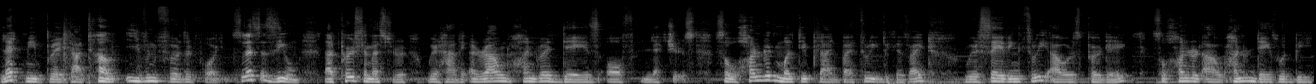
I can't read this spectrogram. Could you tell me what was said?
let me break that down even further for you. So let's assume that per semester we're having around 100 days of lectures. So 100 multiplied by 3 because right, we're saving 3 hours per day. So 100 hour 100 days would be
